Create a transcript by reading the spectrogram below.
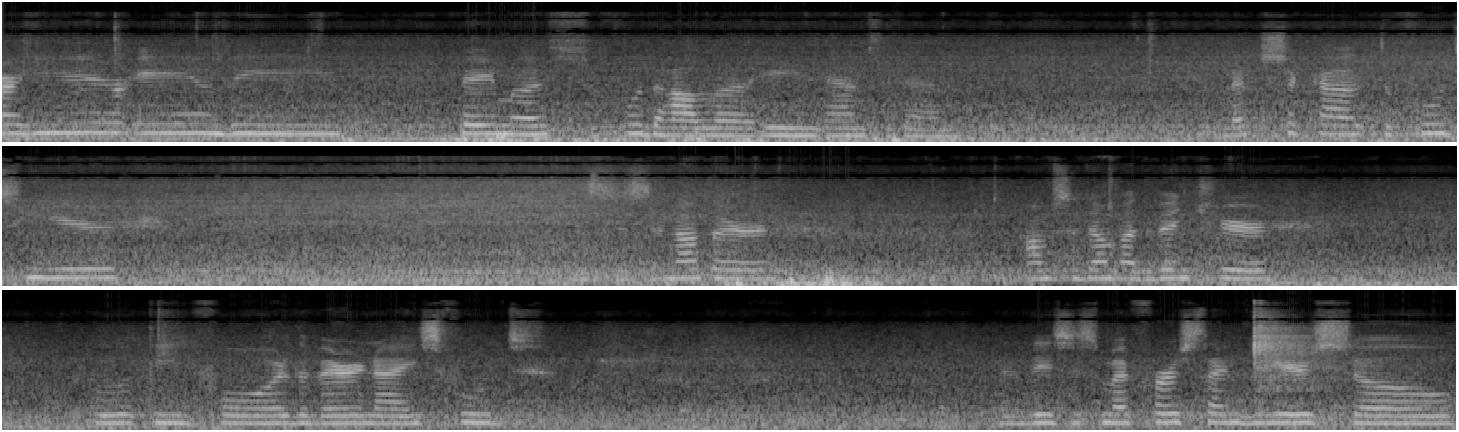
are here in the famous food hall in Amsterdam. Let's check out the foods here. This is another Amsterdam adventure looking for the very nice food. This is my first time here so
